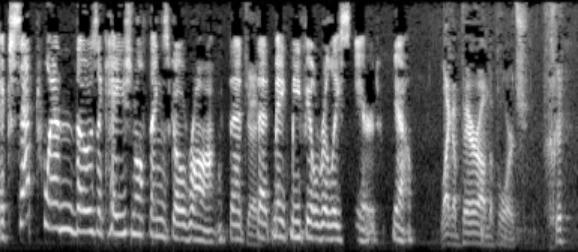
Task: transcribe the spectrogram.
except when those occasional things go wrong that Okay. that make me feel really scared. Yeah. Like a bear on the porch.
